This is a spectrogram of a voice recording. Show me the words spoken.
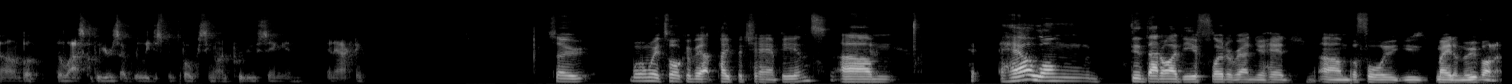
um, but the last couple years, I've really just been focusing on producing and, and acting. So when we talk about paper champions, um, how long did that idea float around your head um, before you made a move on it?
